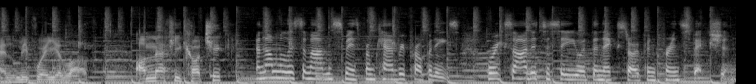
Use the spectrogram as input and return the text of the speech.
and live where you love. I'm Matthew Kochik. And I'm Melissa Martin Smith from Canberry Properties. We're excited to see you at the next open for inspection.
